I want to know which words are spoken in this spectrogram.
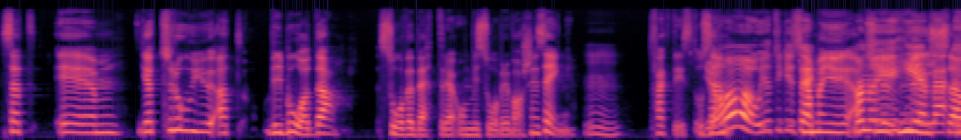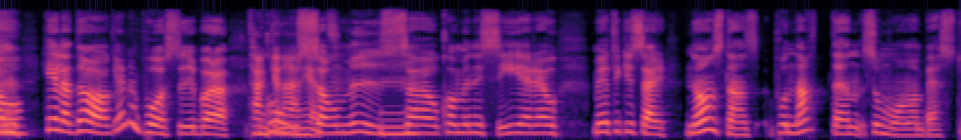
Så att ehm, jag tror ju att vi båda sover bättre om vi sover i varsin säng. Mm. Faktiskt. Och sen ja, och jag tycker så här, man, ju man har ju hela, och, hela dagarna på sig bara gosa och mysa mm. och kommunicera. Och, men jag tycker så här, någonstans på natten så mår man bäst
